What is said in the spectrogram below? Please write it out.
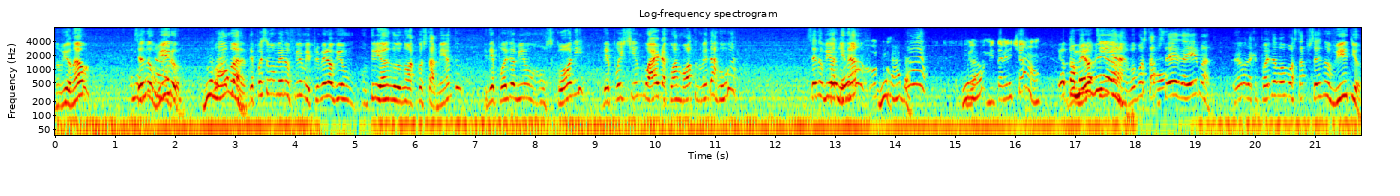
Não viu, não? Vocês não não. viram? Viu Pô, nada? mano, depois vocês vão ver no filme. Primeiro eu vi um, um triângulo no acostamento. E depois eu vi um- uns cones. Depois tinha um guarda com a moto no meio da rua. Você não viu aqui, não? Vi nada. Vi Meu, não. a mim também não tinha, não. Eu No também meu não vi, tinha. não. Vou mostrar pra vocês aí, mano. Eu- Depois eu vou mostrar pra vocês no vídeo.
